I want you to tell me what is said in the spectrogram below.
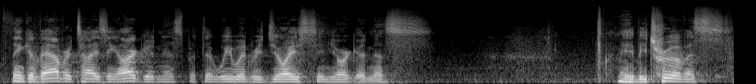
think of advertising our goodness, but that we would rejoice in your goodness. May it be true of us,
